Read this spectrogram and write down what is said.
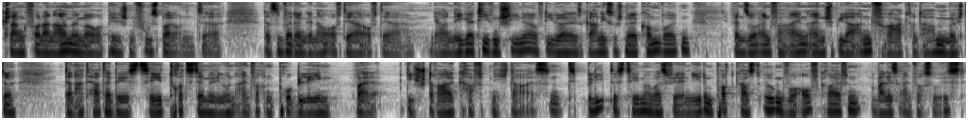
klangvoller Name im europäischen Fußball und äh, da sind wir dann genau auf der auf der ja, negativen Schiene, auf die wir gar nicht so schnell kommen wollten. Wenn so ein Verein einen Spieler anfragt und haben möchte, dann hat Hertha BSC trotz der Millionen einfach ein Problem, weil die Strahlkraft nicht da ist. Ein beliebtes Thema, was wir in jedem Podcast irgendwo aufgreifen, weil es einfach so ist.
